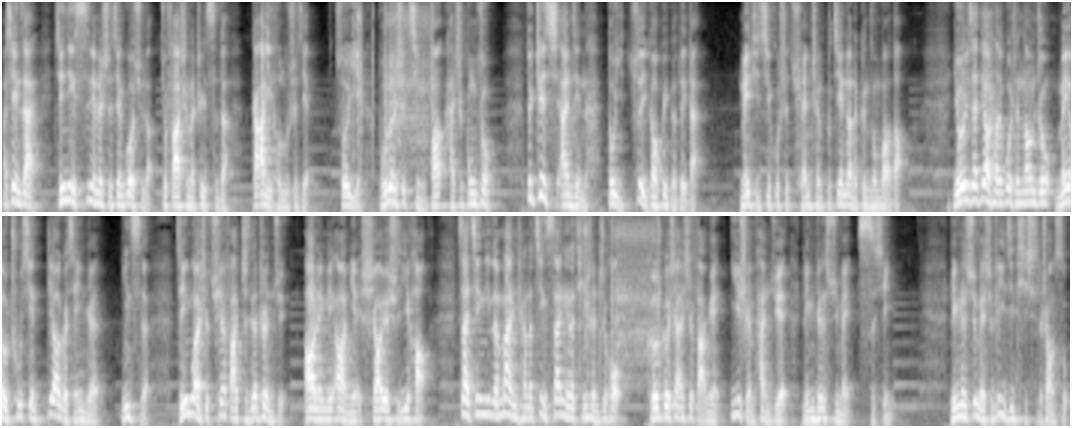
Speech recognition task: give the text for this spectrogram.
啊，现在仅仅四年的时间过去了，就发生了这次的咖喱投毒事件，所以不论是警方还是公众，对这起案件呢，都以最高规格对待。媒体几乎是全程不间断的跟踪报道。由于在调查的过程当中没有出现第二个嫌疑人，因此尽管是缺乏直接的证据，二零零二年十二月十一号，在经历了漫长的近三年的庭审之后，和歌山市法院一审判决林真须美死刑。林真须美是立即提起了上诉。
